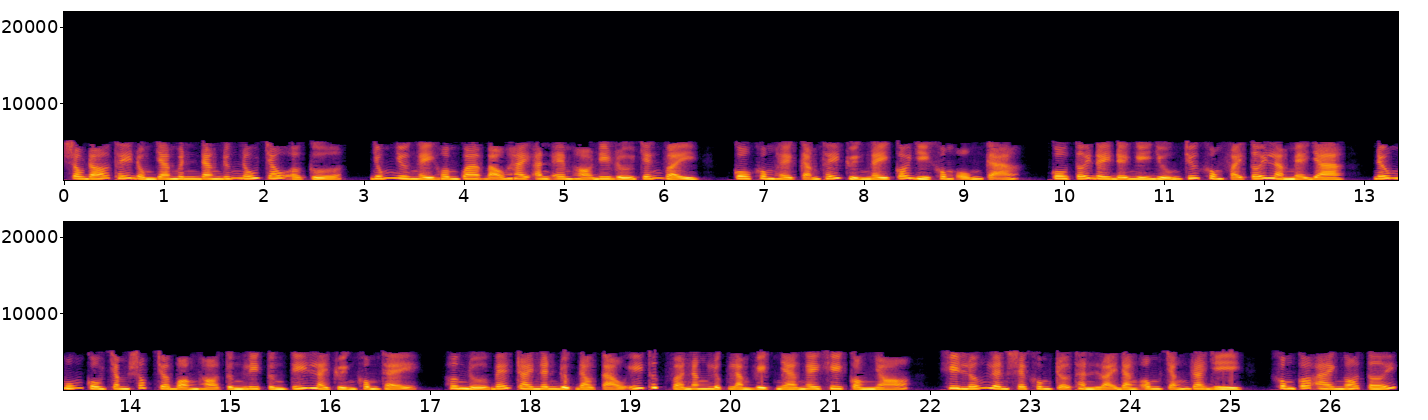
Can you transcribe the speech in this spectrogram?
sau đó thấy đồng gia Minh đang đứng nấu cháo ở cửa, giống như ngày hôm qua bảo hai anh em họ đi rửa chén vậy, cô không hề cảm thấy chuyện này có gì không ổn cả, cô tới đây để nghỉ dưỡng chứ không phải tới làm mẹ già, nếu muốn cô chăm sóc cho bọn họ từng ly từng tí là chuyện không thể hơn nữa bé trai nên được đào tạo ý thức và năng lực làm việc nhà ngay khi còn nhỏ, khi lớn lên sẽ không trở thành loại đàn ông chẳng ra gì, không có ai ngó tới,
